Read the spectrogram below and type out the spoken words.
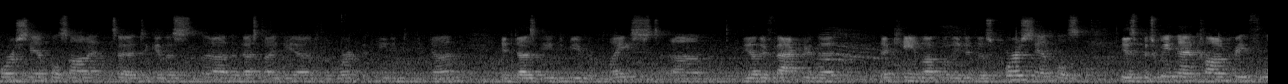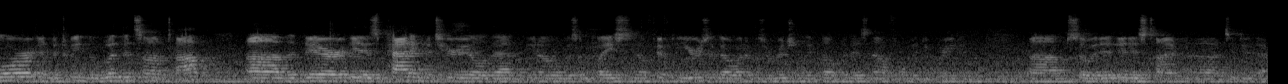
core samples on it to to give us uh, the best idea of the work that needed to be done. It does need to be replaced. Um, The other factor that that came up when they did those core samples is between that concrete floor and between the wood that's on top, uh, that there is padding material that, you know, was in place, you know, 50 years ago when it was originally built that is now. Um, So it it is time uh, to do that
